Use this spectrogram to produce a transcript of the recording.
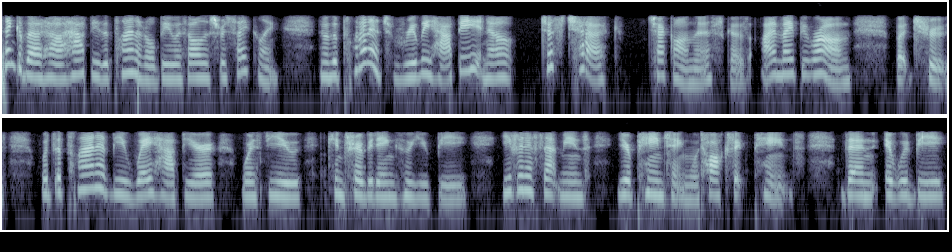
think about how happy the planet will be with all this recycling. You know, the planet's really happy. Now, just check check on this because I might be wrong, but truth. Would the planet be way happier with you contributing who you be, even if that means you're painting with toxic paints, than it would be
